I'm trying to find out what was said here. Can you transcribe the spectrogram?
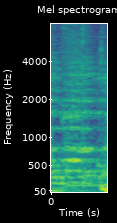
Hallelujah.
